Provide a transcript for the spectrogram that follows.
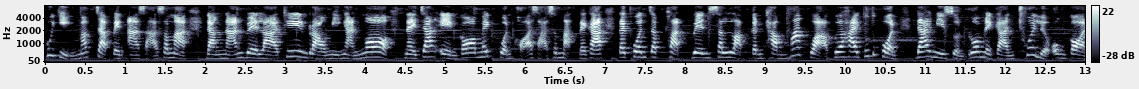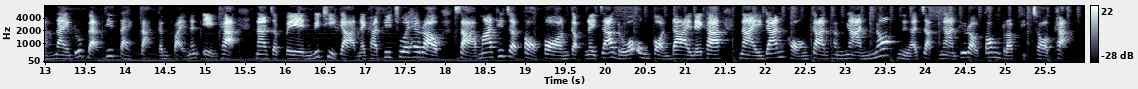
ผู้หญิงมักจะเป็นอาสาสมัคร ดังนั้นเวลาที่เรามีงานงอกนายจ้างเองก็ไม่ควรขออาสาสมัครนะคะ แต่ควรจะผลัดเวรสลับกันทำมากกว่า เพื่อให้ทุกๆคนได้มีส่วนร่วมในการช่วยเหลือองค์กรในรูปแบบที่แตกต่างกันไปนั่นเองค่ะ น่าจะเป็นวิธีการนะคะที่ช่วยให้เราสามารถที่จะต่อกรกับนายจ้างหรือว่าองค์กรได้นะคะ ในด้านของการทำงานนอกเหนือจากงานที่เราต้องรับผิดชอบค่ะ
